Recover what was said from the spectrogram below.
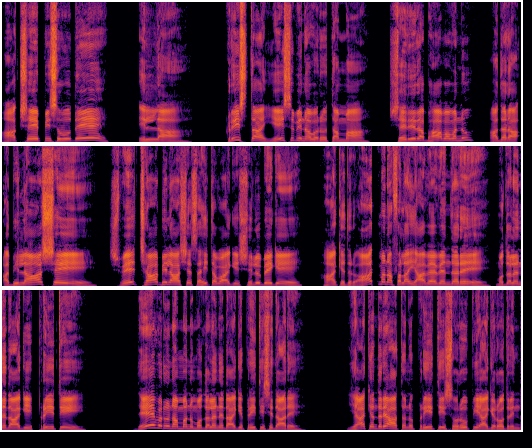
ಆಕ್ಷೇಪಿಸುವುದೇ ಇಲ್ಲ. ಕ್ರಿಸ್ತ ಯೇಸುವಿನವರು ತಮ್ಮ ಶರೀರ ಭಾವವನ್ನು ಅದರ ಅಭಿಲಾಷೆ, ಸ್ವೇಚ್ಛಾಭಿಲಾಷೆ ಸಹಿತವಾಗಿ ಶಿಲುಬೆಗೆ ಹಾಕಿದರು. ಆತ್ಮನ ಫಲ ಯಾವ್ಯಾವೆಂದರೆ ಮೊದಲನೇದಾಗಿ ಪ್ರೀತಿ. ದೇವರು ನಮ್ಮನ್ನು ಮೊದಲನೇದಾಗಿ ಪ್ರೀತಿಸಿದ್ದಾರೆ. ಯಾಕೆಂದರೆ ಆತನು ಪ್ರೀತಿ ಸ್ವರೂಪಿಯಾಗಿರೋದ್ರಿಂದ.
